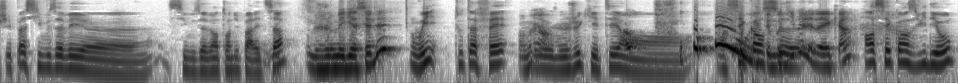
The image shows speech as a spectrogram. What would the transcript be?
Je sais pas si vous avez euh, si vous avez entendu parler de ça. Le jeu Mega CD Oui, tout à fait. Oh, le, jeu qui était en, oh. séquence motivé, les mecs, hein en séquence vidéo.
